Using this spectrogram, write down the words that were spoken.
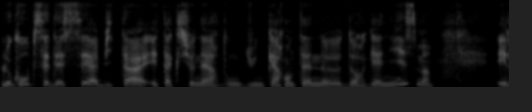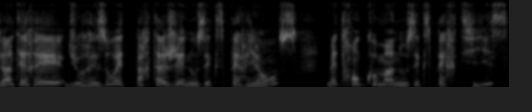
Le groupe CDC Habitat est actionnaire d'une quarantaine d'organismes et l'intérêt du réseau est de partager nos expériences, mettre en commun nos expertises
